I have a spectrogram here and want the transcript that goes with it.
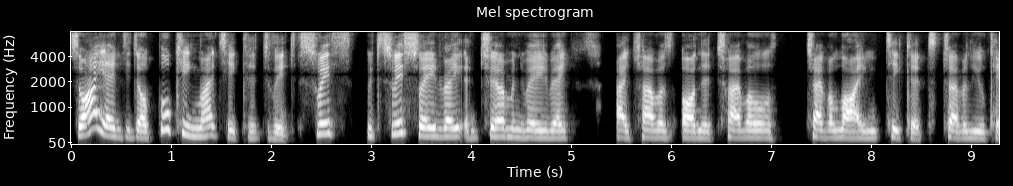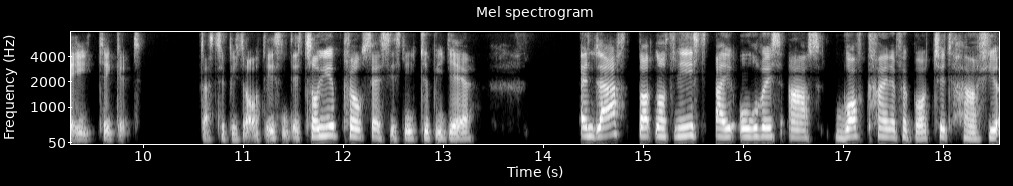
So I ended up booking my ticket with Swiss, with Swiss Railway and German Railway. I traveled on a travel travel line ticket, travel UK ticket. That's a bit odd, isn't it? So your processes need to be there. And last but not least, I always ask, what kind of a budget have you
